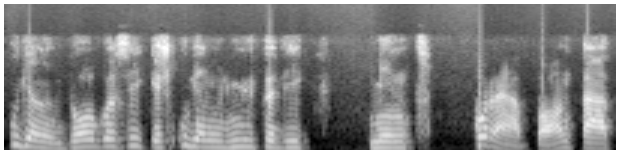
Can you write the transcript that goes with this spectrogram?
ugyanúgy dolgozik, és ugyanúgy működik, mint korábban, tehát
